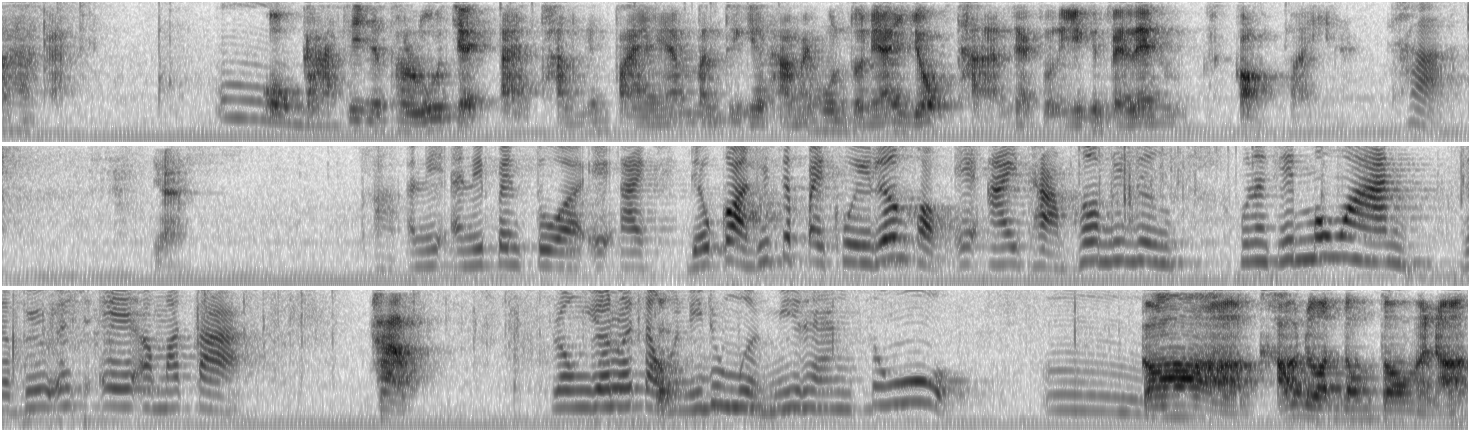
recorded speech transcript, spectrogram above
มากอะมโอกาสที่จะทะลุเจ็ดแปดพันขึ้นไปเนี่ยมันถึงจะทำให้หุ้นตัวเนี้ยยกฐานจากตัวนี้ขึ้นไปเล่นกรอบใหม่นะค่ะ เนี่ย อะอันนี้อันนี้เป็นตัว AI เดี๋ยวก่อนที่จะไปคุยเรื่องของ AI ถามเพิ่มนิดนึง คุณอาทิตย์เมื่อวาน WHA อมตะ ครับ ลงเยอะเลยแต่วันนี้ดูเหมือนมีแรงสู้อืมก็เขาโดนตรงๆอะเนาะ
